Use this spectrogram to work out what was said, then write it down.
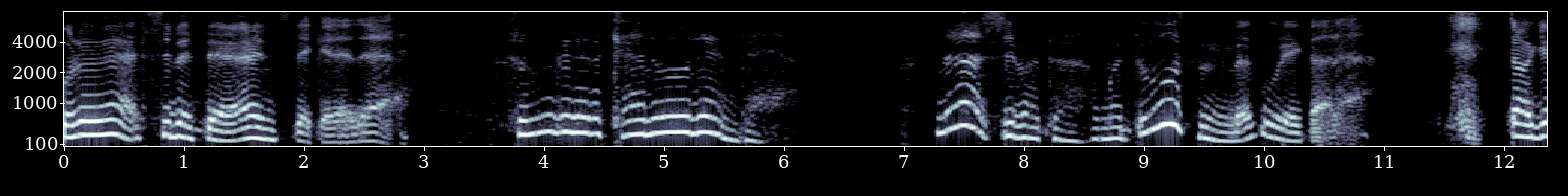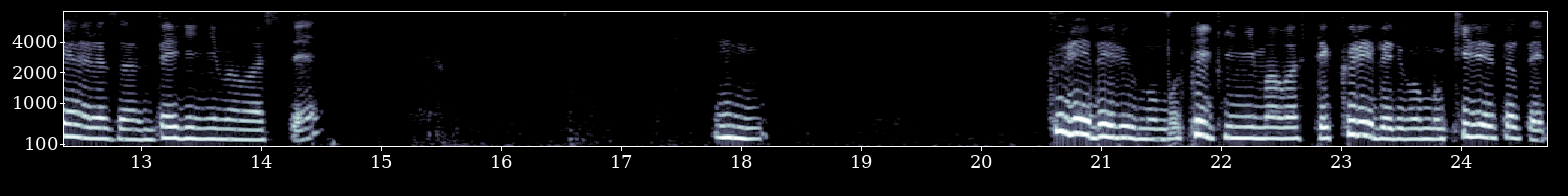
俺はすべてアンチだからな。そんぐらいは可能なんだよ。なあ、柴田、お前どうすんだこれから。竹原さん敵に回して。うん。クレベルもも敵に回して、クレベルもも切れさせて。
